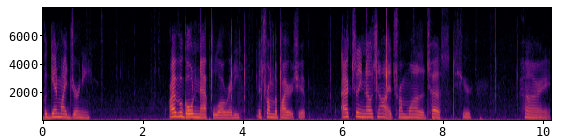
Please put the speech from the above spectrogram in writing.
begin my journey. I have a golden apple already. It's from the pirate ship. Actually, no, it's not. It's from one of the chests here. Alright.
